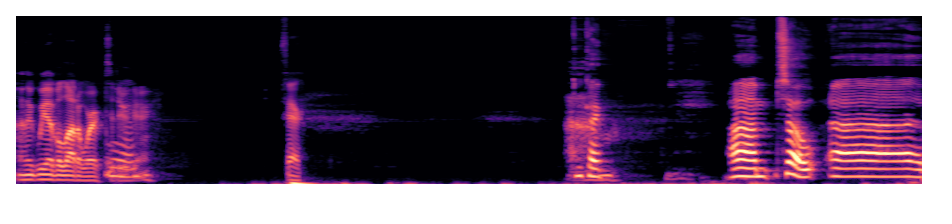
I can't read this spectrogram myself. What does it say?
I think we have a lot of work to Yeah. do here. Fair. Okay. Um, Um. So, uh,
